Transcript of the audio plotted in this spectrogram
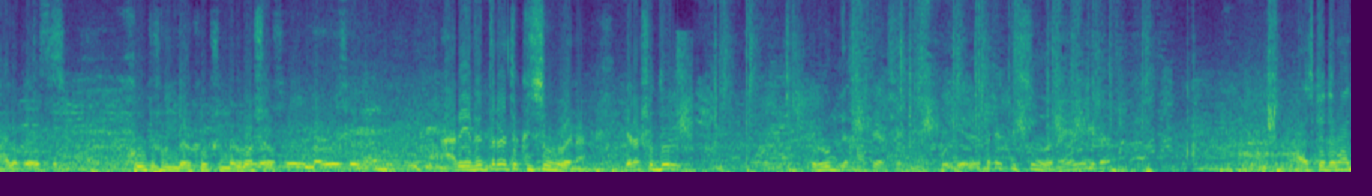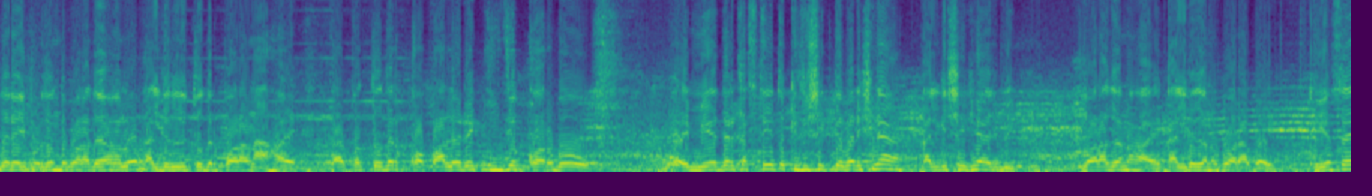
ভালো করেছে। খুব সুন্দর খুব সুন্দর। বসো। আর এদের দ্বারা তো কিছু হবে না। এরা শুধু রূপ দেখাতে আসে। এদের দ্বারা কিছু হবে না। আজকে তোমাদের এই পর্যন্ত পড়া দেওয়া হলো। কালকে যদি তোদের পড়া না হয়, তারপর তোদের কপালের কি যে করব? এই মেয়েদের কাছ থেকে তো কিছু শিখতে পারিস না, কালকে শিখে আসবি। পড়া যেন হয়, কালকে যেন পড়া পাই। ঠিক আছে?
